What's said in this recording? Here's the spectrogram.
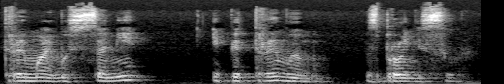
Тримаймось самі і підтримуємо Збройні Сили.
